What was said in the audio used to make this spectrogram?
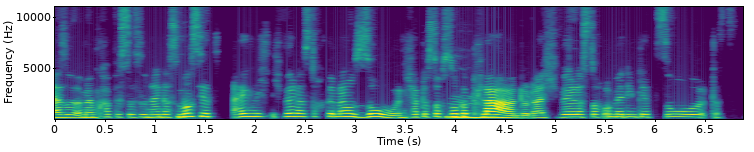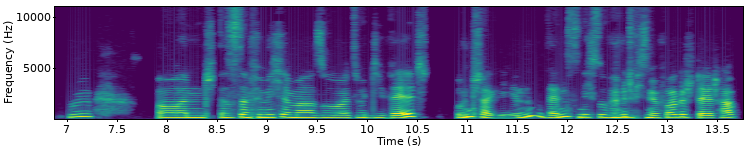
also in meinem Kopf ist das so, nein, das muss jetzt eigentlich, ich will das doch genau so und ich habe das doch so Hm. geplant oder ich will das doch unbedingt jetzt so. Das, hm. Und das ist dann für mich immer so, als würde die Welt untergehen, wenn es nicht so wird, wie ich es mir vorgestellt habe.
